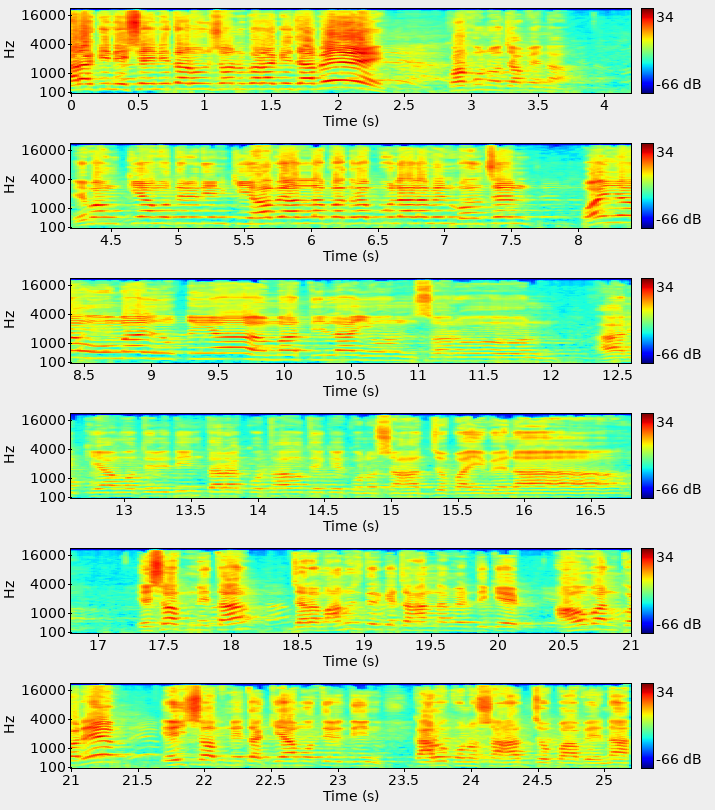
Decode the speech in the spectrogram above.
তারা কি সেই নেতার অনুসরণ করা কি যাবে? কখনো যাবে না। এবং কিয়ামতের দিন কি হবে? আল্লাহ পাক রব্বুল আলামিন বলছেন, ওয়ায়াউমাল কিয়ামাতি লা ইউনসারুন। আর কেয়ামতের দিন তারা কোথাও থেকে কোনো সাহায্য পাইবে না। এসব নেতা যারা মানুষদেরকে জাহান্নামের দিকে আহ্বান করে এই সব নেতা কেয়ামতের দিন কারও কোনো সাহায্য পাবে না।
